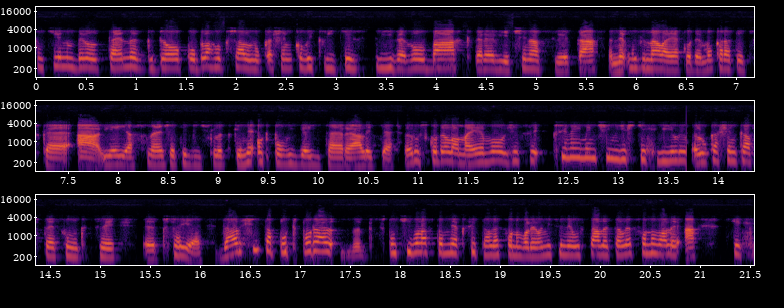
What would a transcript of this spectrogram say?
Putin byl ten, kdo poblahopřál Lukašenkovi k vítězství ve volbách, které většina světa neuznala jako demokratické a je jasné, že ty výsledky neodpovídají té realitě. Rusko dalo najevo, že si při nejmenším ještě chvíli Lukašenka v té funkci eh, přeje. Další ta podpora spočívala v tom, jak si telefonovali. Oni si neustále telefonovali a těch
